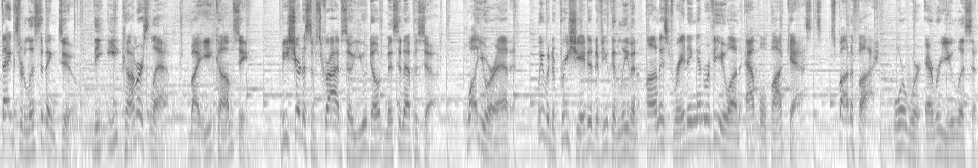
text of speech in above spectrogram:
Thanks for listening to the e-commerce lab by Ecomcy. Be sure to subscribe so you don't miss an episode. While you are at it, we would appreciate it if you could leave an honest rating and review on Apple Podcasts, Spotify, or wherever you listen.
